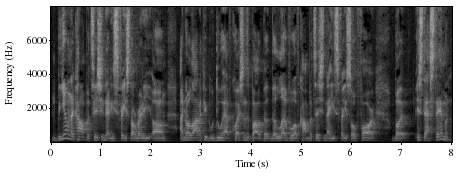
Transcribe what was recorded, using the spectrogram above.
beyond the competition that he's faced already, um, I know a lot of people do have questions about the, the level of competition that he's faced so far, but it's that stamina.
